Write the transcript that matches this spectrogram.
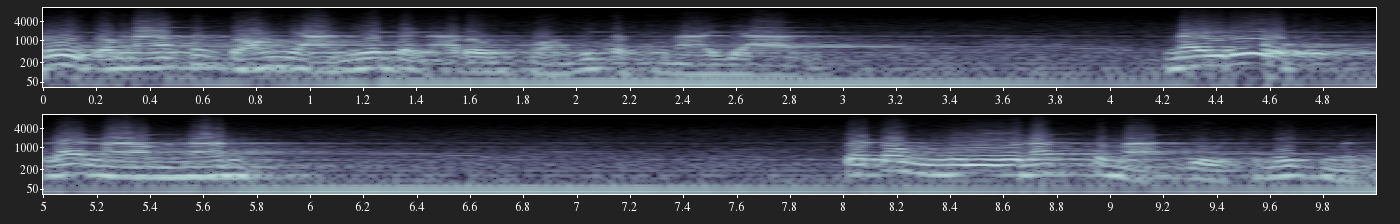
รูปกับนามทั้งสองอย่างนี้เป็นอารมณ์ของวิปัสสนาญาณในรูปและนามนั้น จะต้องมีลักษณะอยู่ชนิดหนึ่ง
